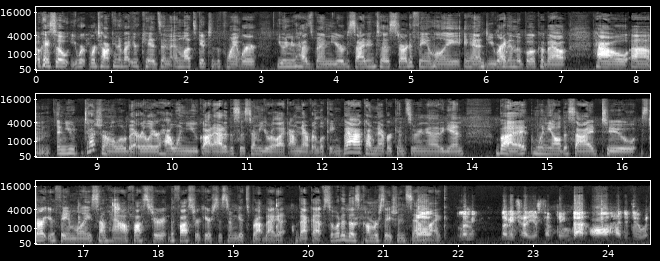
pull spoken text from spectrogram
Okay, so we're, we're talking about your kids, and, and let's get to the point where you and your husband, you're deciding to start a family, and you write in the book about how, um, and you touched on a little bit earlier, how when you got out of the system, you were like, I'm never looking back, I'm never considering that again. But when y'all decide to start your family, somehow foster the foster care system gets brought back back up. So what did those conversations sound Well, like? Let me let me tell you something. That all had to do with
